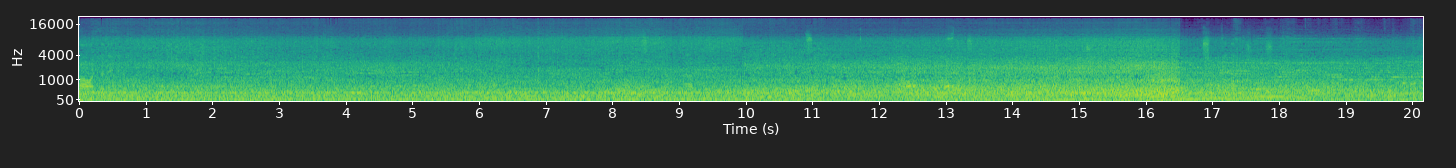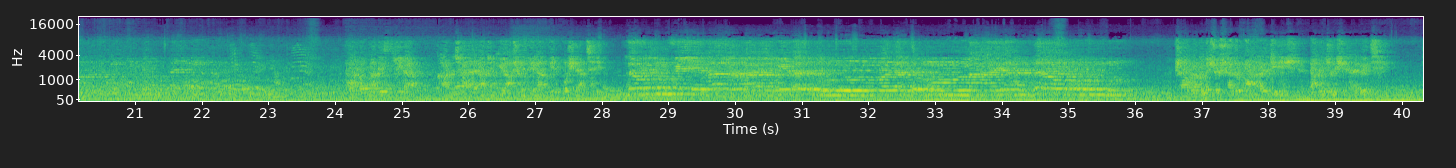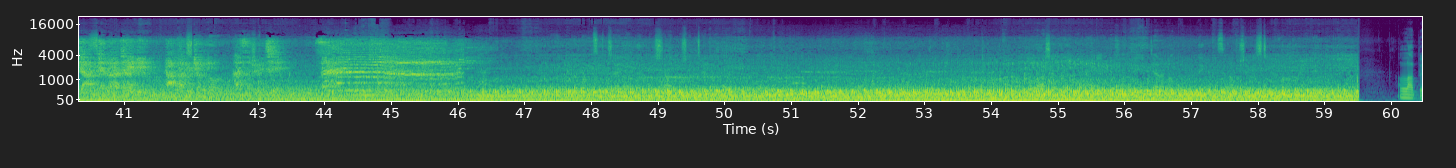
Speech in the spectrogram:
পাওয়ারটা দেখে স্ত্রীরা ঘর রাজকীয় আসনে রাতে বসে আছে সব রকমের সুস্বাদু পাহাড়ের জিনিস তাদের জন্য সেখানে রয়েছে যা আজকে তারা চাইবে তা তাদের জন্য হাজির রয়েছে লঞ্চের জায়গা বিশাল বিশাল জায়গা তো আশা করি এই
